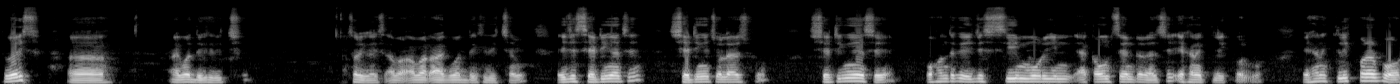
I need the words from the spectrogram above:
তো গাইস একবার দেখে দিচ্ছি। সরি গাইস আবার আবার একবার দেখিয়ে দিচ্ছি আমি। এই যে সেটিং আছে সেটিংয়ে চলে আসব। সেটিংয়ে এসে ওখান থেকে এই যে see more in account centre আছে, এখানে ক্লিক করব। এখানে ক্লিক করার পর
